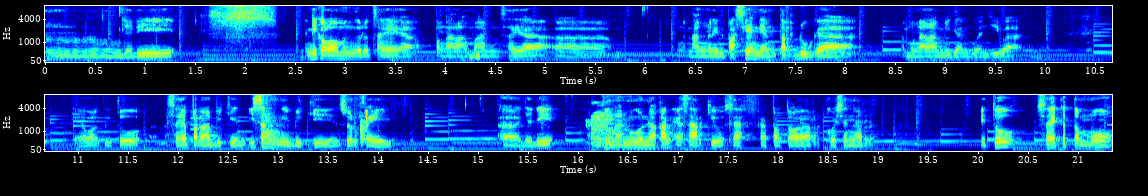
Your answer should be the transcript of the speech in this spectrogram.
Hmm, jadi ini kalau menurut saya ya pengalaman saya uh, nanganin pasien yang terduga mengalami gangguan jiwa. Kayak waktu itu saya pernah bikin iseng nih bikin survei. Uh, jadi dengan menggunakan SRQ Self Repertoire Questionnaire itu saya ketemu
